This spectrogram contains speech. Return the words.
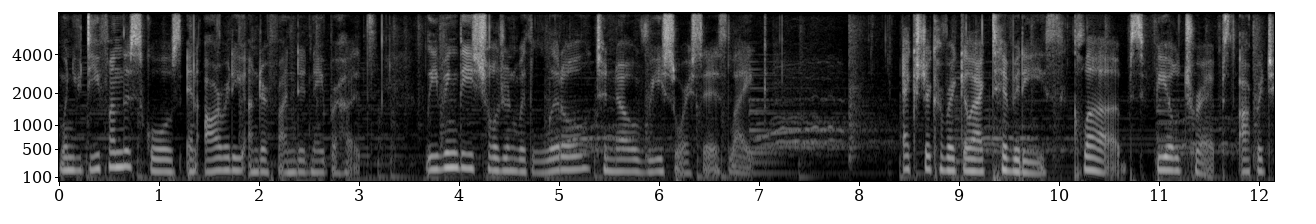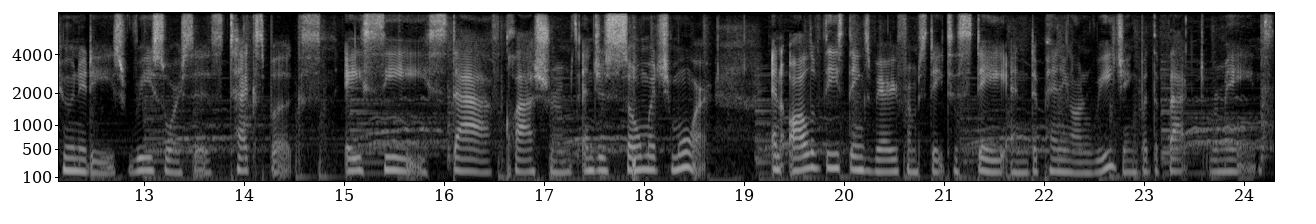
when you defund the schools in already underfunded neighborhoods, leaving these children with little to no resources like extracurricular activities, clubs, field trips, opportunities, resources, textbooks, AC, staff, classrooms, and just so much more. And all of these things vary from state to state and depending on region, but the fact remains.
